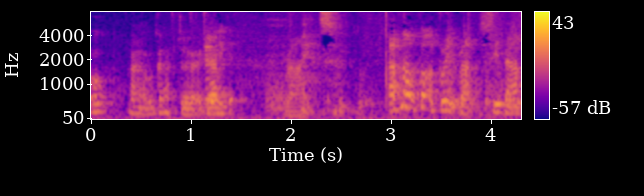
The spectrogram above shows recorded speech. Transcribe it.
Oh, right, we're going to have to do it Do again. Right. I've not got a great grip right. See that?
